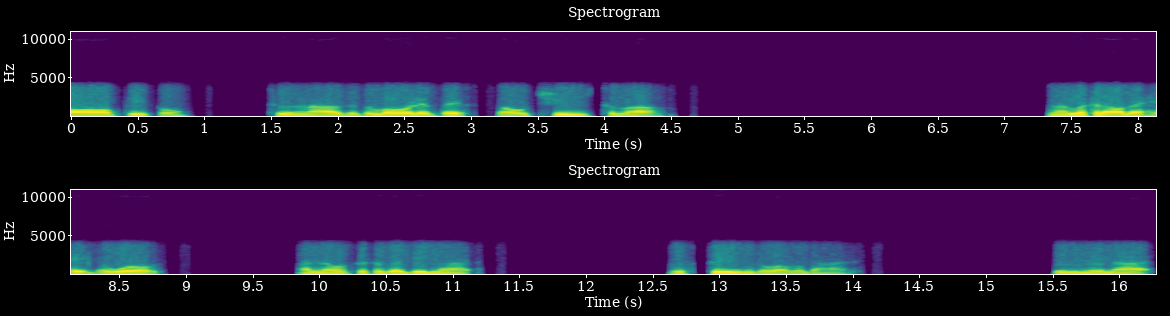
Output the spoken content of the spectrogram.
all people to the knowledge of the Lord if they so choose to love. And I look at all the hate in the world, I know it's because I do not receive the love of God. They do not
